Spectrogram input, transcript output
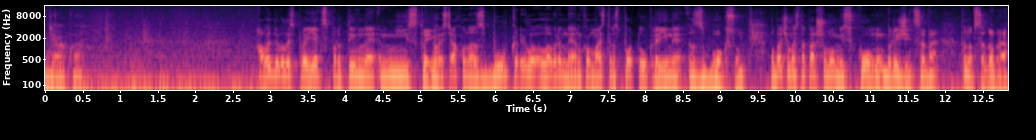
Дякую. А ви дивились проєкт Спортивне місто. І в гостях у нас був Кирило Лавриненко, майстер спорту України з боксу. Побачимось на першому міському. Бережіть себе та на все добре.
